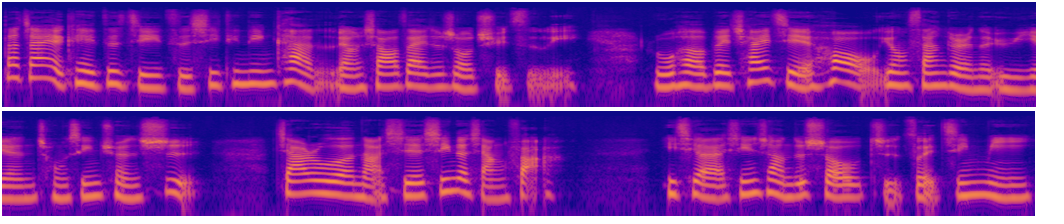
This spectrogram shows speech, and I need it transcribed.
大家也可以自己仔细听听看，良宵在这首曲子里如何被拆解后，用三个人的语言重新诠释，加入了哪些新的想法。一起来欣赏这首《纸醉金迷》。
